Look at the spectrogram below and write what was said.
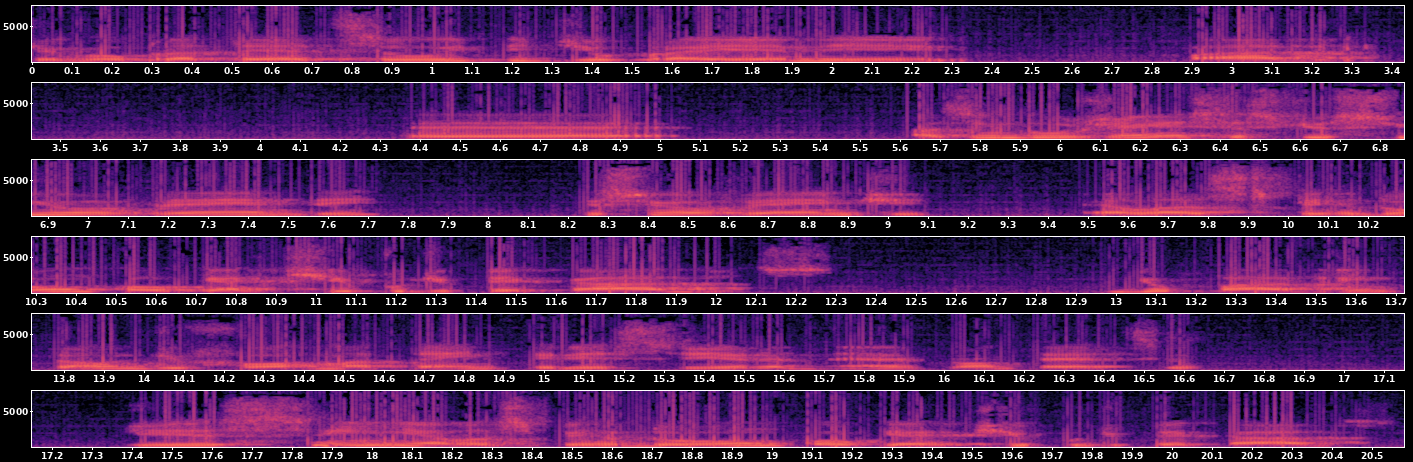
chegou para Tetzel e pediu para ele, padre, é, as indulgências que o senhor vende, que o senhor vende, elas perdoam qualquer tipo de pecados? E o padre, então, de forma até interesseira, né, João Tetzel, diz sim, elas perdoam qualquer tipo de pecados.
